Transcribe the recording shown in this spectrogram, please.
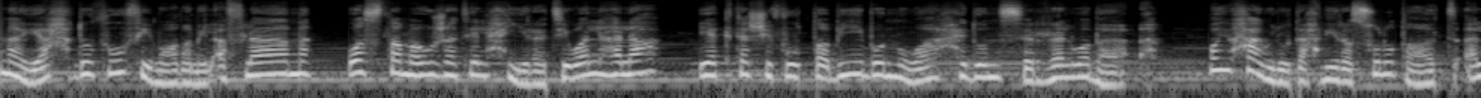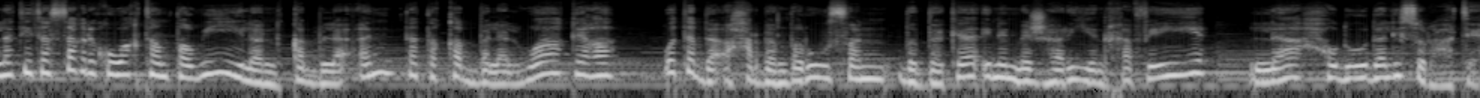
ما يحدث في معظم الأفلام وسط موجة الحيرة والهلع يكتشف طبيب واحد سر الوباء ويحاول تحذير السلطات التي تستغرق وقتا طويلا قبل أن تتقبل الواقع وتبدأ حربا ضروسا ضد كائن مجهري خفي لا حدود لسرعته.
